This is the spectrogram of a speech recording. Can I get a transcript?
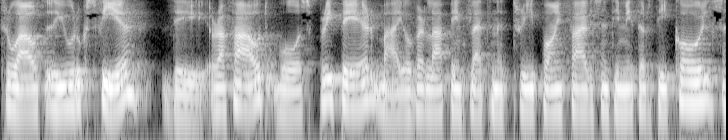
Throughout the Uruk sphere, the rough out was prepared by overlapping flattened 3.5 cm thick coils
